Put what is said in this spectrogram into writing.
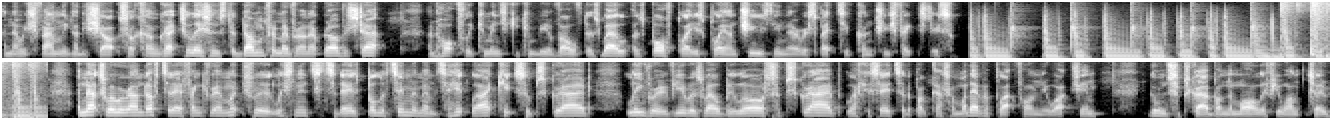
and now he's finally got his shot. So congratulations to Dom from everyone at Rovers Chat. And hopefully Kaminski can be involved as well as both players play on Tuesday in their respective countries' fixtures. And that's where we round off today. Thank you very much for listening to today's bulletin. Remember to hit like, hit subscribe, leave a review as well below. Subscribe, like I said, to the podcast on whatever platform you're watching. Go and subscribe on them all if you want to.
